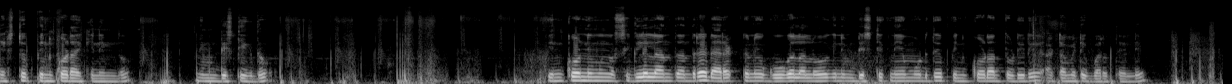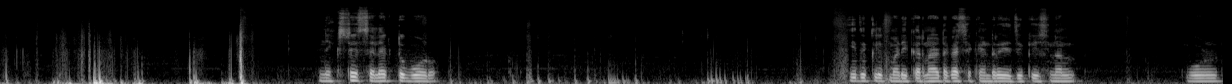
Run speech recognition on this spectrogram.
ನೆಕ್ಸ್ಟು ಪಿನ್ ಕೋಡ್ ಹಾಕಿ ನಿಮ್ಮದು ನಿಮ್ಮ ಡಿಸ್ಟಿಕ್ದು. ಪಿನ್ ಕೋಡ್ ನಿಮಗೆ ಸಿಗಲಿಲ್ಲ ಅಂತಂದರೆ ಡೈರೆಕ್ಟ್ ನೀವು ಗೂಗಲಲ್ಲಿ ಹೋಗಿ ನಿಮ್ಮ ಡಿಸ್ಟಿಕ್ ನೇಮ್ ಹುಡ್ದು ಪಿನ್ ಕೋಡ್ ಅಂತ ಹೊಡೀರಿ ಆಟೋಮೆಟಿಕ್ ಬರುತ್ತೆ ಇಲ್ಲಿ. ನೆಕ್ಸ್ಟ್ ಸೆಲೆಕ್ಟ್ ಬೋರ್ಡು ಇದು ಕ್ಲಿಕ್ ಮಾಡಿ Karnataka secondary educational board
